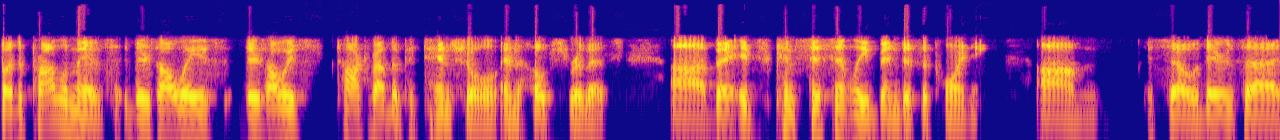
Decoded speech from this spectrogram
but the problem is there's always there's always talk about the potential and the hopes for this, uh, but it's consistently been disappointing. Um, so there's a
